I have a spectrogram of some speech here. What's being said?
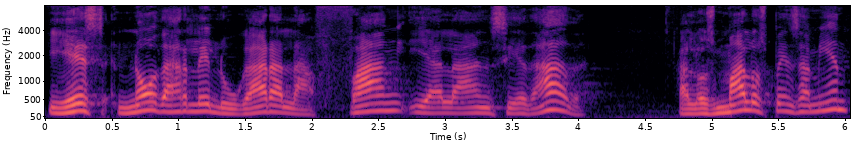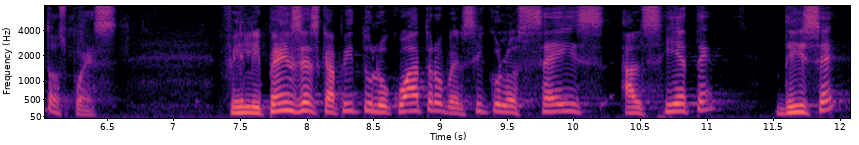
Y es no darle lugar al afán y a la ansiedad, a los malos pensamientos, pues. Filipenses capítulo 4, versículos 6 al 7 dice,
